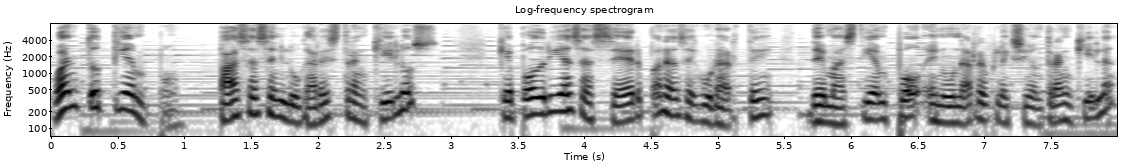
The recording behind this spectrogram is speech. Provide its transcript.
¿cuánto tiempo pasas en lugares tranquilos? ¿Qué podrías hacer para asegurarte de más tiempo en una reflexión tranquila?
